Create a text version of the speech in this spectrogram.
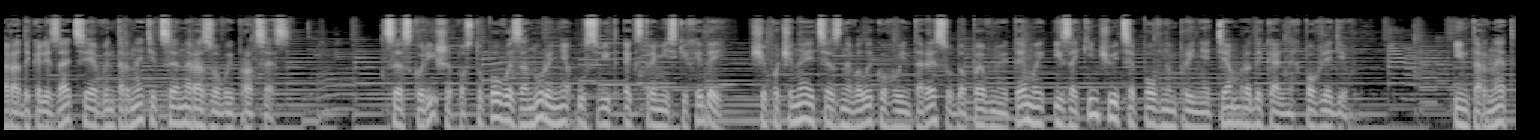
Радикалізація в інтернеті це неразовий процес. Це скоріше поступове занурення у світ екстремістських ідей, що починається з невеликого інтересу до певної теми і закінчується повним прийняттям радикальних поглядів. Інтернет,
